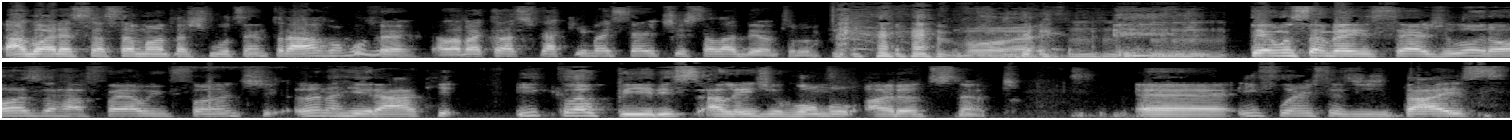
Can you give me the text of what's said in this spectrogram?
Agora, se a Samantha Schmutz entrar, vamos ver. Ela vai classificar quem vai ser artista lá dentro. Boa. Temos também Sérgio Lorosa, Rafael Infante, Ana Hiraki, e Cléo Pires, além de Romo Arantes Neto. É, influências digitais,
